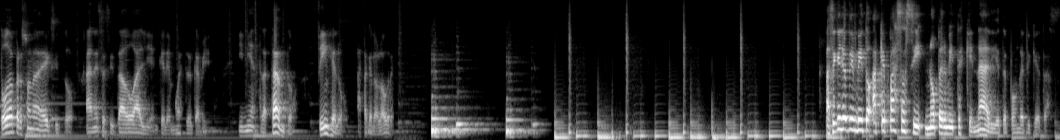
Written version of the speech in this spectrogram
toda persona de éxito ha necesitado a alguien que le muestre el camino. Y mientras tanto, fíngelo hasta que lo logres. Así que yo te invito a qué pasa si no permites que nadie te ponga etiquetas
